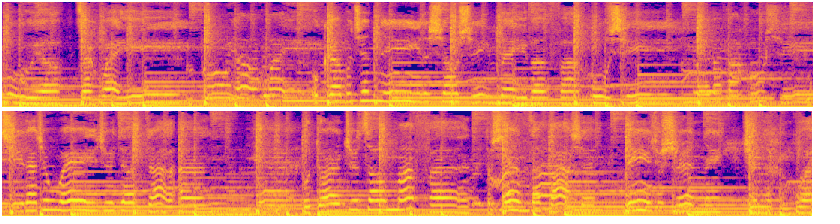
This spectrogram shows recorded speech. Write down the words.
不要再怀疑。我看不见你的消息，没办法呼吸。没办法呼吸，期待着未知的答案，不断制造麻烦，到现在发现你就是你，真的很怪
